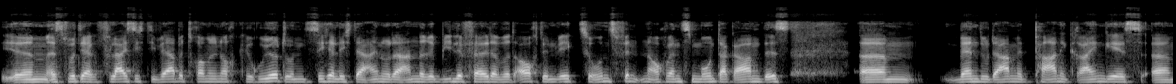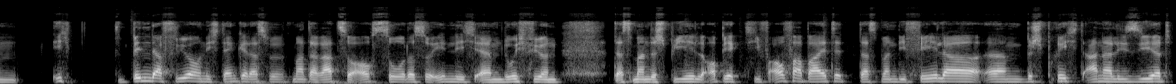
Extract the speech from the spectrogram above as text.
ähm, es wird ja fleißig die Werbetrommel noch gerührt und sicherlich der ein oder andere Bielefelder wird auch den Weg zu uns finden, auch wenn es ein Montagabend ist. Ähm, wenn du da mit Panik reingehst, ähm, ich bin dafür und ich denke, das wird Matarazzo auch so oder so ähnlich ähm, durchführen, dass man das Spiel objektiv aufarbeitet, dass man die Fehler ähm, bespricht, analysiert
